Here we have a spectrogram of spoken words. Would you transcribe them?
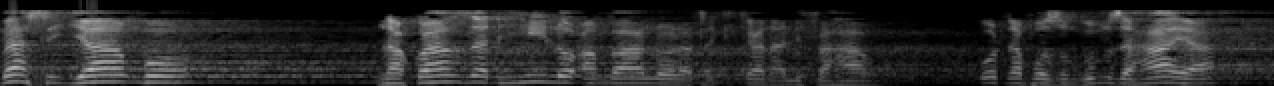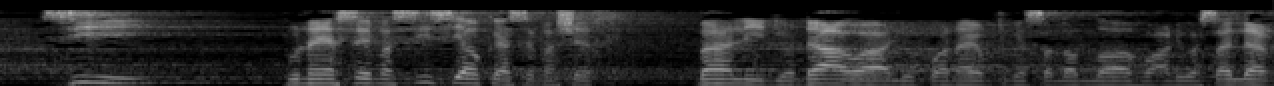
basi jambo la kwanza ni hilo ambalo latakikana alifahamu. Kwa tunapozungumza haya si tunayasema sisi au kuyasema shekhi bali ndio dawa aliyokuwa nayo mtume sallallahu alaihi wasallam.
